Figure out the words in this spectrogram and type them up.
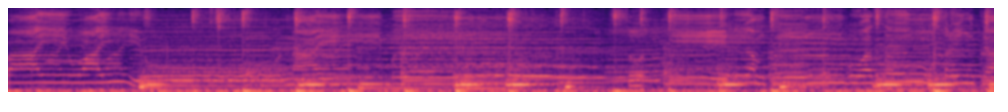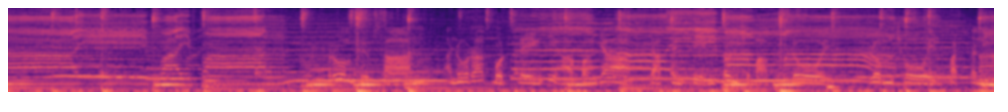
บทเร่วมสืบสาร อนุรักษ์บทเพลงที่หาฟังยากจากแผ่นเสีงต้นฉบับโดย ลมโชยปัตตานี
